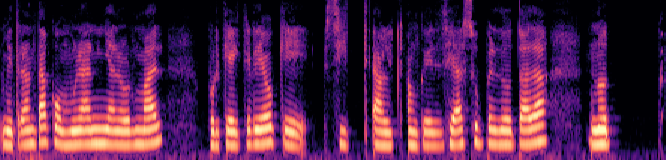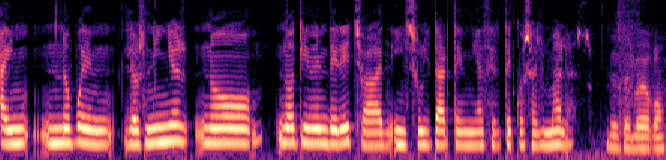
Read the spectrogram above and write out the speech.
me trata como una niña normal porque creo que si al- aunque seas superdotada no hay, no pueden los niños no no tienen derecho a insultarte ni a hacerte cosas malas. Desde luego.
